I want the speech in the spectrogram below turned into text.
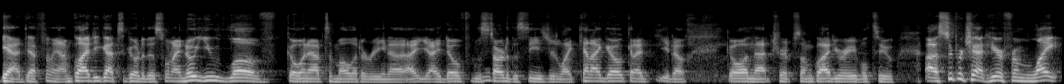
Yeah, definitely. I'm glad you got to go to this one. I know you love going out to Mullet Arena. I, I know from the start of the season, you're like, can I go? Can I, you know, go on that trip? So I'm glad you were able to. Uh, super chat here from Light.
